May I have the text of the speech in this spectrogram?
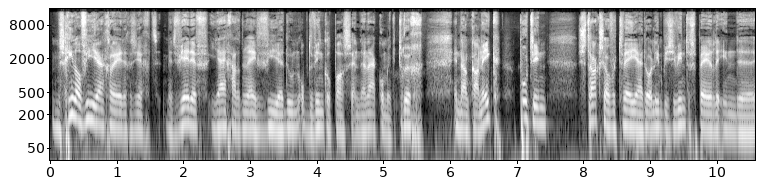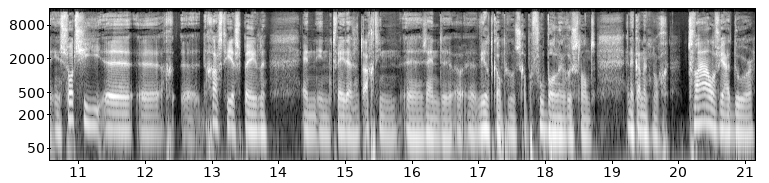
misschien al vier jaar geleden gezegd... met Vedev, jij gaat het nu even vier jaar doen op de winkel passen... en daarna kom ik terug. En dan kan ik, Poetin, straks over twee jaar... de Olympische Winterspelen in, de, in Sochi uh, uh, de gastheer spelen. En in 2018 zijn de wereldkampioenschappen voetbal in Rusland. En dan kan ik nog 12 jaar door,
